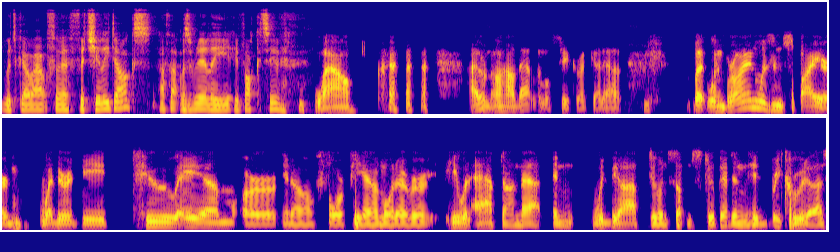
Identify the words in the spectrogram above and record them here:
would go out for, for chili dogs. I thought was really evocative. Wow. I don't know how that little secret got out. But when Brian was inspired, whether it be 2 a.m. or, you know, 4 p.m., whatever, he would act on that and we'd be off doing something stupid and he'd recruit us,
